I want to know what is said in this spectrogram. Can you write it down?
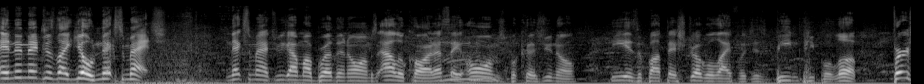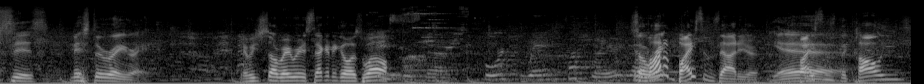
and then they just like, yo, next match. Next match, we got my brother in arms, Alucard. I Mm. say arms because, you know, he is about that struggle life of just beating people up versus Mr. Ray Ray. Yeah, we just saw Ray Ray a second ago as well. Fourth win player. So So a lot Ray- of Bisons out here. Yeah. Bisons, the collies.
